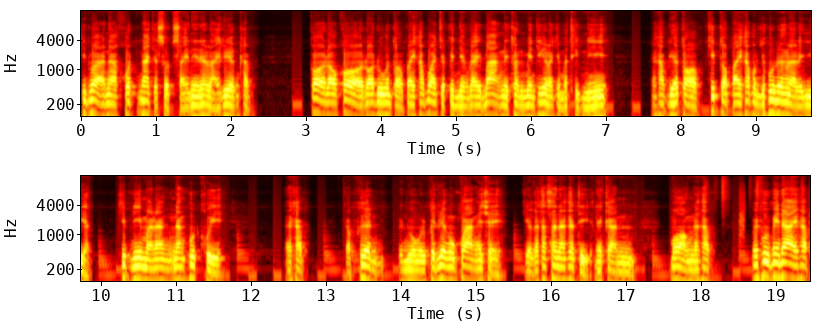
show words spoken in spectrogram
คิดว่าอนาคตน่าจะสดใสในหลายๆเรื่องครับ ก็เราก็รอดูกันต่อไปครับว่าจะเป็นอย่างไรบ้างในทัวร์นาเมนต์ที่เราจะมาถึงนี้นะครับเดี๋ยวตอบคลิปต่อไปครับผมจะพูดเรื่องรายละเอียด คลิปนี้มานั่งนั่งพูดคุยนะครับ กับเพื่อนเป็นวงเป็นเรื่องกว้างๆเฉยเกี่ยวกับทัศนคติในการมองนะครับ ไม่พูดไม่ได้ครับ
